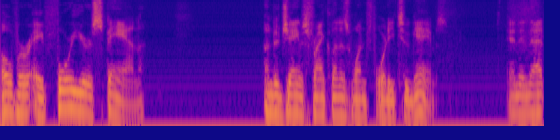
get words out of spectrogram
over a four year span under James Franklin, has won 42 games. And in that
